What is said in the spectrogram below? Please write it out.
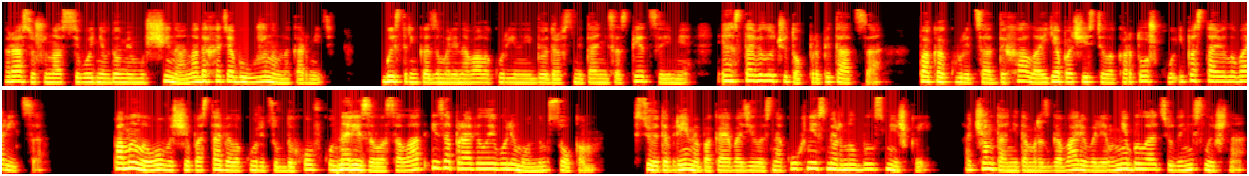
Раз уж у нас сегодня в доме мужчина, надо хотя бы ужином накормить. Быстренько замариновала куриные бедра в сметане со специями и оставила чуток пропитаться. Пока курица отдыхала, я почистила картошку и поставила вариться. Помыла овощи, поставила курицу в духовку, нарезала салат и заправила его лимонным соком. Все это время, пока я возилась на кухне, Смирнов был с Мишкой. О чем-то они там разговаривали, мне было отсюда не слышно.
